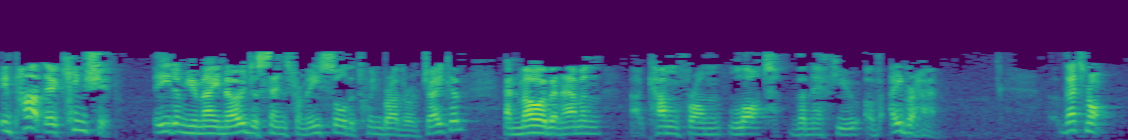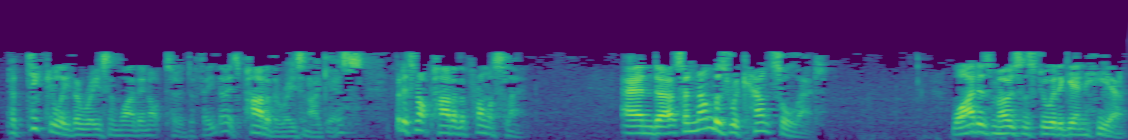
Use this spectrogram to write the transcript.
In part, their kinship. Edom, you may know, descends from Esau, the twin brother of Jacob, and Moab and Ammon uh, come from Lot, the nephew of Abraham. That's not particularly the reason why they're not to defeat them. It's part of the reason, I guess but it's not part of the promised land. And uh, so Numbers recounts all that. Why does Moses do it again here?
